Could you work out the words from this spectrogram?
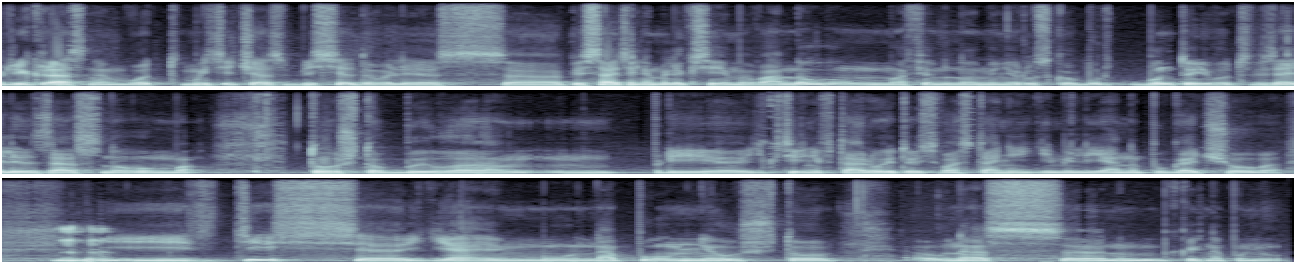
Прекрасно. Вот мы сейчас беседовали с э, писателем Алексеем Ивановым о феномене русского бунта, и вот взяли за основу то, что было при Екатерине II, то есть восстание Емельяна Пугачева. Угу. И здесь э, я ему напомнил, что у нас, э, ну, как напомнил,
